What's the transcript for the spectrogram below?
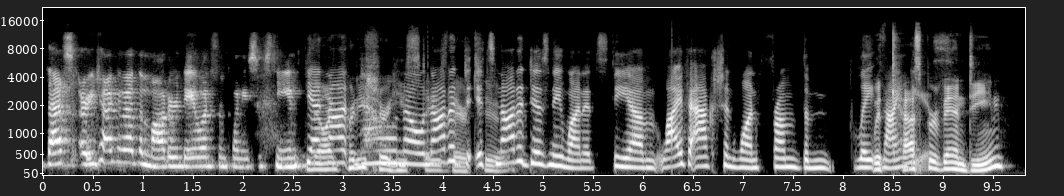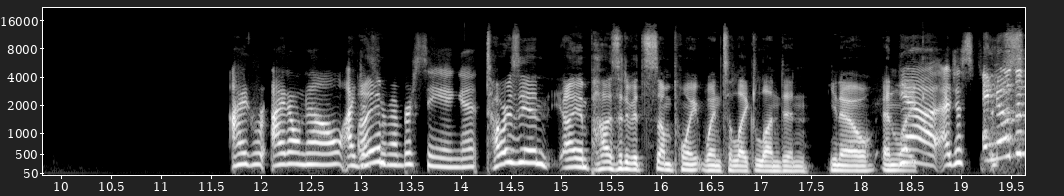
That's. Are you talking about the modern day one from 2016? Yeah, No, I'm pretty no, sure he no, stays not there, a. It's not a Disney one. It's the um live action one from the late With 90s. Casper Van Dien. I, I don't know. I just I am- remember seeing it. Tarzan, I am positive at some point went to like London, you know, and like yeah, I just. I know that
